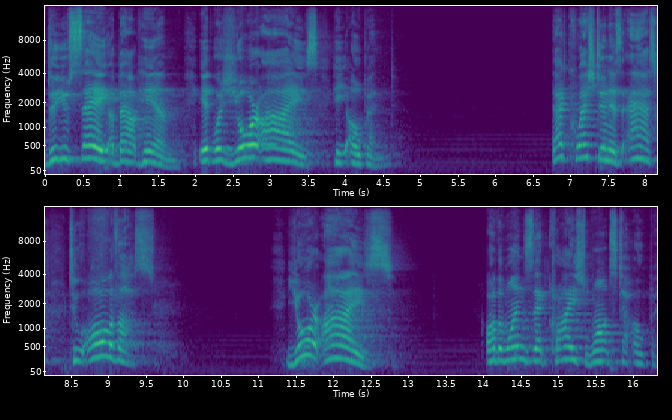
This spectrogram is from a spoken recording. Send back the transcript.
do you say about him? It was your eyes he opened. That question is asked to all of us. Your eyes are the ones that Christ wants to open.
